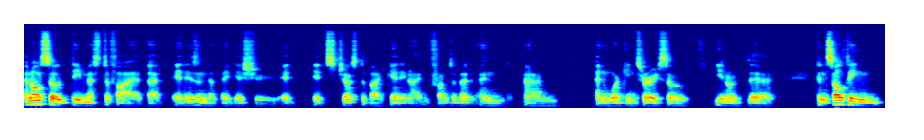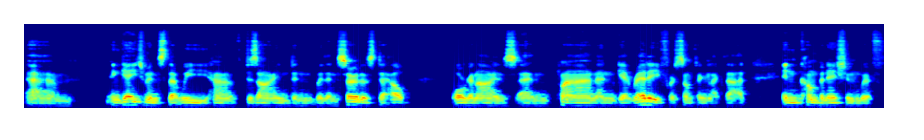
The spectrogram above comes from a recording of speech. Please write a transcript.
and also demystify it that it isn't a big issue. It it's just about getting out in front of it and um, and working through. So you know the consulting um, engagements that we have designed and within Certus to help organize and plan and get ready for something like that in combination with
